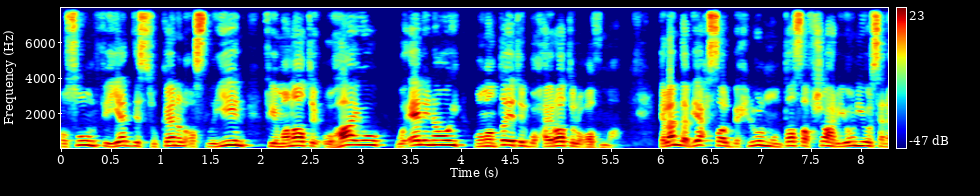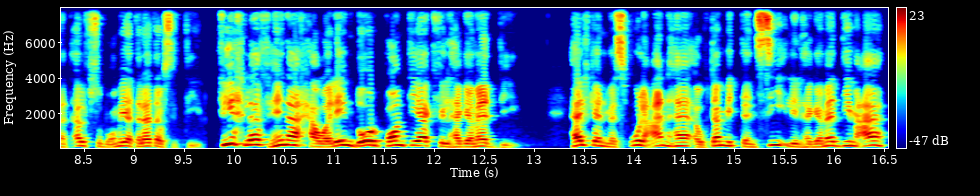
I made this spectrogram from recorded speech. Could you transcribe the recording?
حصون في يد السكان الأصليين في مناطق أوهايو وإلينوي ومنطقة البحيرات العظمى. الكلام ده بيحصل بحلول منتصف شهر يونيو سنة 1763 في خلاف هنا حوالين دور بونتياك في الهجمات دي. هل كان مسؤول عنها أو تم التنسيق للهجمات دي معاه؟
